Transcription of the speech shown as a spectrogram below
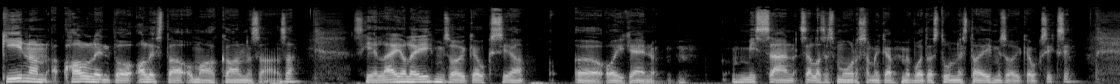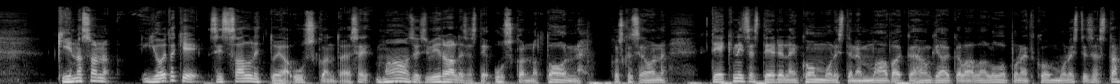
Kiinan hallinto alistaa omaa kansaansa. Siellä ei ole ihmisoikeuksia ö, oikein missään sellaisessa muodossa, mikä me voitaisiin tunnistaa ihmisoikeuksiksi. Kiinassa on joitakin siis sallittuja uskontoja. Se maa on siis virallisesti uskonnoton, koska se on teknisesti edelleen kommunistinen maa, vaikka he onkin aika lailla luopuneet kommunistisesta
